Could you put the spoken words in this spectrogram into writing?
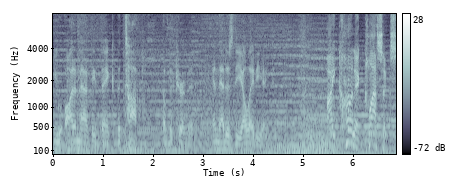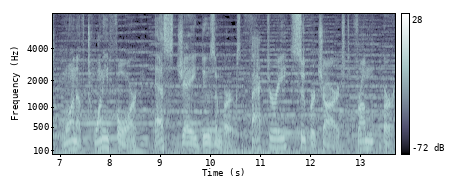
you automatically think the top of the pyramid, and that is the L88. Iconic classics. One of 24 S.J. Duesenbergs, factory supercharged from birth.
